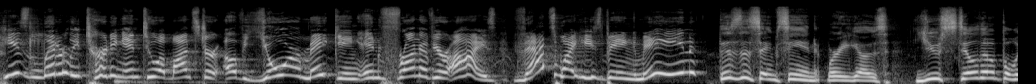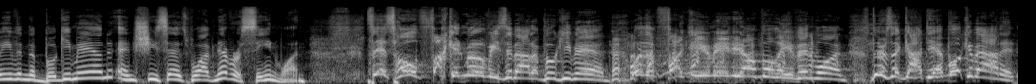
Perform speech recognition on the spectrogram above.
he's literally turning into a monster of your making in front of your eyes. That's why he's being mean. This is the same scene where he goes, You still don't believe in the boogeyman? And she says, Well, I've never seen one. This whole fucking movie's about a boogeyman. What the fuck do you mean you don't believe in one? There's a goddamn book about it.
